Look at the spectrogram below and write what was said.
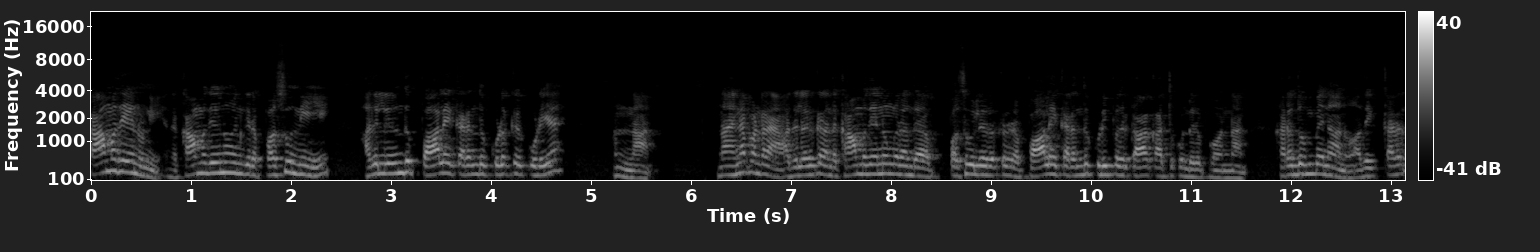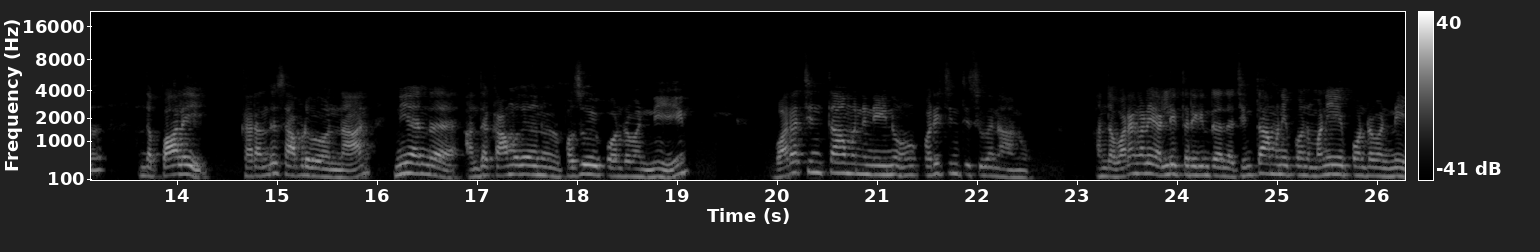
காமதேனு நீ. அந்த காமதேனு என்கிற பசு நீ அதிலிருந்து பாலை கறந்து கொடுக்கக்கூடிய நான். நான் என்ன பண்ணுறேன் அதில் இருக்கிற அந்த காமதேனுங்கிற அந்த பசுவில் இருக்கிற பாலை கறந்து குடிப்பதற்காக காத்து கொண்டிருப்பவன் நான். கரதும்பே நானும் அதை கர அந்த பாலை கறந்து சாப்பிடுபவன் நான். நீ அந்த அந்த காமதேனு பசுவை போன்றவன் நீ. வரச்சிந்தாமணி நீனும் பரிச்சிந்திசுவே நானும் அந்த வரங்களை அள்ளி தருகின்ற அந்த சிந்தாமணி போன்ற மணியை போன்றவன் நீ.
